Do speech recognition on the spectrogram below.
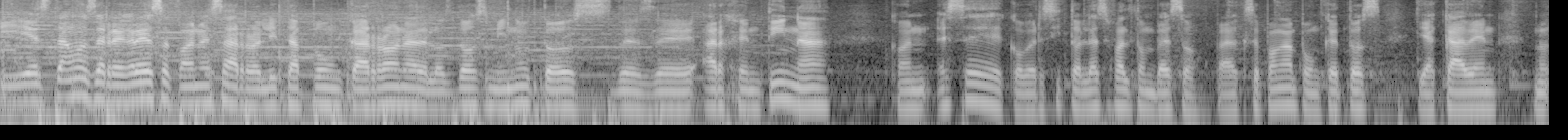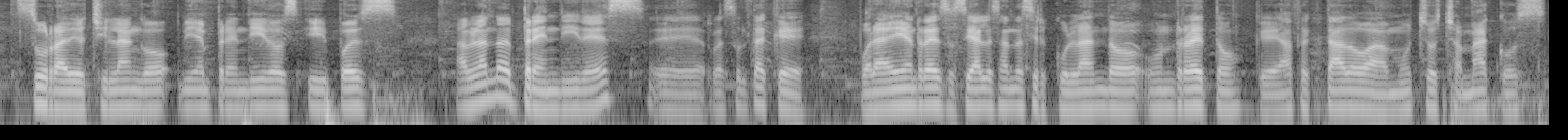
Y estamos de regreso con esa rolita puncarrona de los dos minutos desde Argentina. Con ese covercito le hace falta un beso para que se pongan punquetos y acaben su radio chilango bien prendidos. Y pues hablando de prendides, eh, resulta que por ahí en redes sociales anda circulando un reto que ha afectado a muchos chamacos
